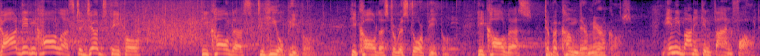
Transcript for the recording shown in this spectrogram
God didn't call us to judge people, he called us to heal people. He called us to restore people. He called us to become their miracles. Anybody can find fault.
